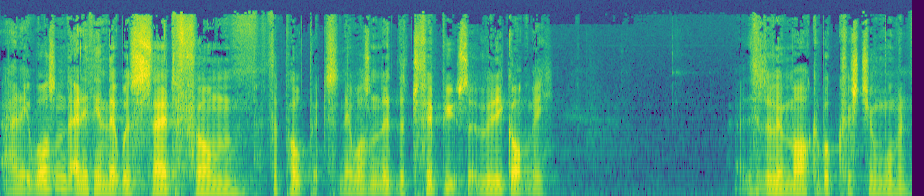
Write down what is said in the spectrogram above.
And it wasn't anything that was said from the pulpit, and it wasn't the, the tributes that really got me. This is a remarkable Christian woman.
